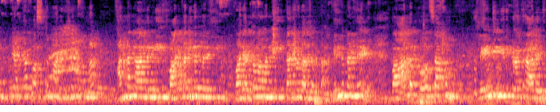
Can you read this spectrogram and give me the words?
ముఖ్యంగా ఫస్ట్ మా దేశంలో ఉన్న అన్నగారులకి వారి తల్లిదండ్రులకి వారి అత్తమామని ధన్యవాదాలు చెప్తాను ఎందుకంటే వాళ్ళ ప్రోత్సాహం లేని మీరు ఇక్కడికి రాలేదు.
